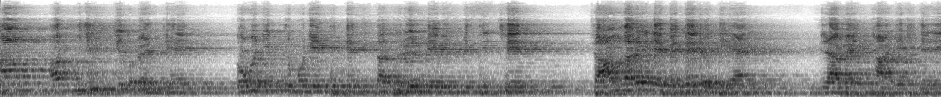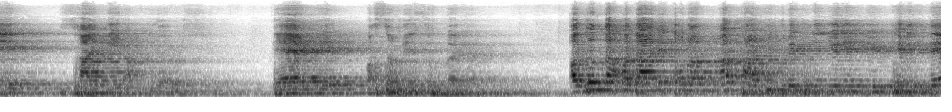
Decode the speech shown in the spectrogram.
tam 63 yıl önce Dominik Cumhuriyeti'nde diktatörün devrilmesi için canlarıyla bedel ödeyen Mirabel kardeşleri saygıyla. Değerli basın mensupları, adında adalet olan AK Parti hükümetinin yönettiği ülkemizde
